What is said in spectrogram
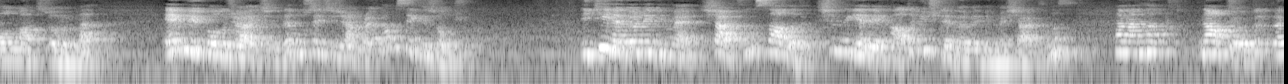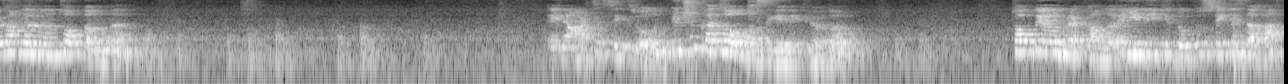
olmak zorunda. En büyük olacağı için de bu seçeceğim rakam 8 olur. 2 ile bölünebilme şartını sağladık. Şimdi geriye kaldı 3 ile bölünebilme şartımız. Hemen ne yapıyorduk? Rakamlarının toplamını Eni artık 8 oldu. 3'ün katı olması gerekiyordu. Toplayalım rakamları. 7, 2, 9, 8 daha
